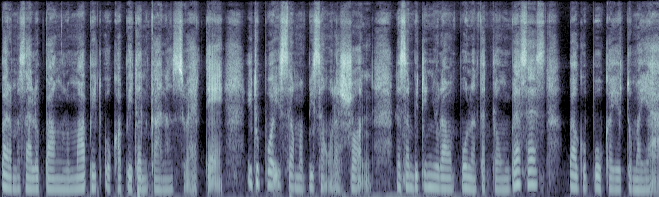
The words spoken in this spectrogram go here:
para masalo pang lumapit o kapitan ka ng swerte. Ito po ay isang mabisang orasyon na sambitin nyo lamang po ng tatlong beses bago po kayo tumaya.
